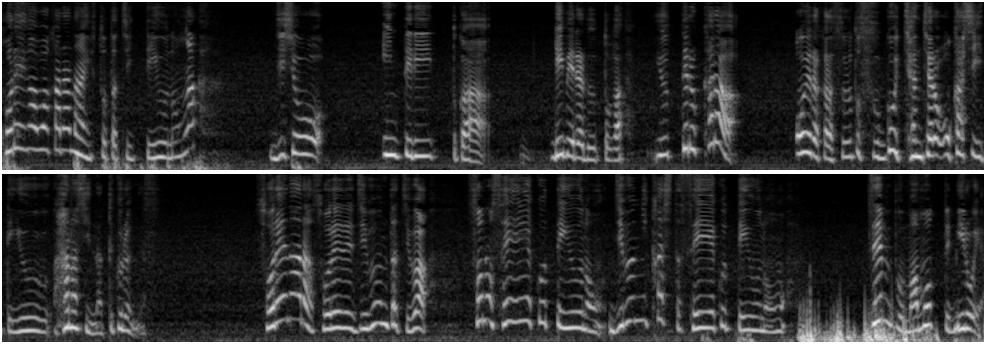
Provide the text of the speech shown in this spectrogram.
これがわからない人たちっていうのが自称インテリとかリベラルとか言ってるからおいらからするとすっごいちゃんちゃらおかしいっていう話になってくるんです。それならそれで自分たちはその制約っていうのを自分に課した制約っていうのを全部守ってみろや。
